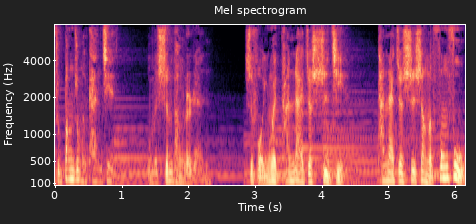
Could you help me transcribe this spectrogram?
主帮助我们看见，我们身旁的人是否因为贪爱这世界、贪爱这世上的丰富，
